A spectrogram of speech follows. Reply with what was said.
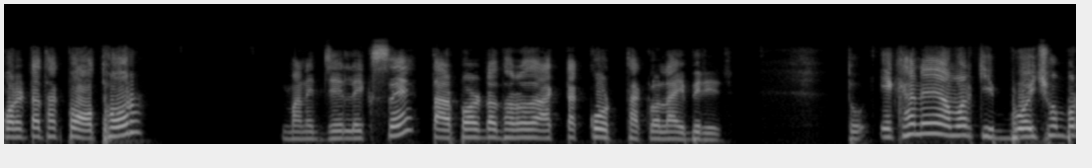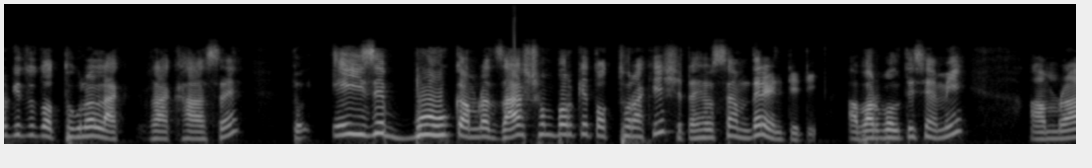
পরেরটা থাকবে অথর মানে যে লেখছে, তারপরটা ধরো একটা কোড থাকল লাইব্রেরির তো এখানে আমার কি, বই সম্পর্কিত তথ্যগুলো রাখা আছে। তো এই যে বুক আমরা যার সম্পর্কে তথ্য রাখি, সেটাই হচ্ছে আমাদের এন্টিটি আবার বলতেছি আমি, আমরা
